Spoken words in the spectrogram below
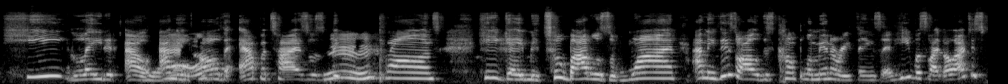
he laid it out. Wow. I mean, all the appetizers, mm. prawns. He gave me two bottles of wine. I mean, these are all of these complimentary things. And he was like, "Oh, I just,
